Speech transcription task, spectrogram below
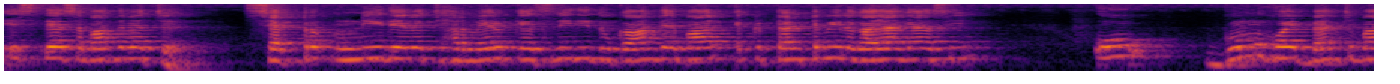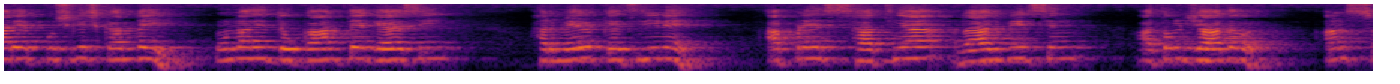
ਇਸ ਦੇ ਸਬੰਧ ਵਿੱਚ ਸੈਕਟਰ 19 ਦੇ ਵਿੱਚ ਹਰਮੇਲ ਕੇਸਰੀ ਦੀ ਦੁਕਾਨ ਦੇ ਬਾਹਰ ਇੱਕ ਟੈਂਟ ਵੀ ਲਗਾਇਆ ਗਿਆ ਸੀ। ਉਹ ਗੁੰਮ ਹੋਏ ਬੈਂਚ ਬਾਰੇ ਪੁੱਛਗਿੱਛ ਕਰਨ ਲਈ ਉਹਨਾਂ ਦੀ ਦੁਕਾਨ ਤੇ ਗਏ ਸੀ। ਹਰਮੇਲ ਕੇਸਰੀ ਨੇ ਆਪਣੇ ਸਾਥੀਆਂ ਰਾਜਵੀਰ ਸਿੰਘ, ਅਤੁਲ ਯਾਦਵ, ਅੰਸ਼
